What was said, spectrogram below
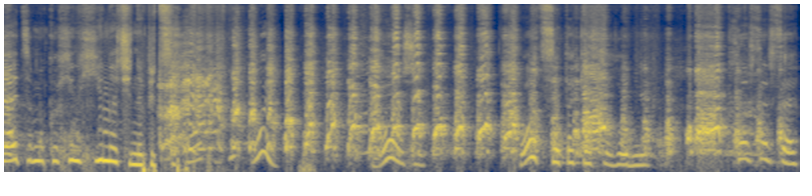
яйцями кохінхіна, чи не підсипати. Ой, боже, от це таке сьогодні. Все, все, все.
